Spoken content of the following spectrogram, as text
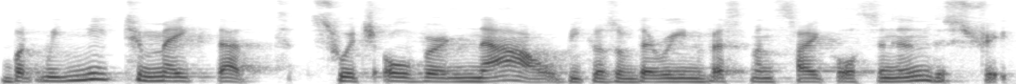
But we need to make that switch over now because of the reinvestment cycles in industry.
